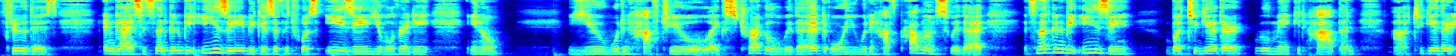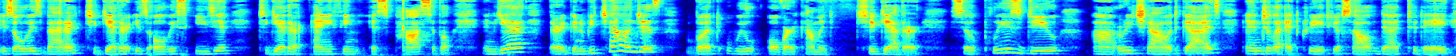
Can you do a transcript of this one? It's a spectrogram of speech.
through this. And guys it's not going to be easy because if it was easy you already you know you wouldn't have to like struggle with it or you wouldn't have problems with it. It's not going to be easy, but together we'll make it happen. Uh, together is always better. Together is always easier. Together, anything is possible. And yeah, there are going to be challenges, but we'll overcome it together. So please do uh, reach out, guys. Angela at createyourself.today.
